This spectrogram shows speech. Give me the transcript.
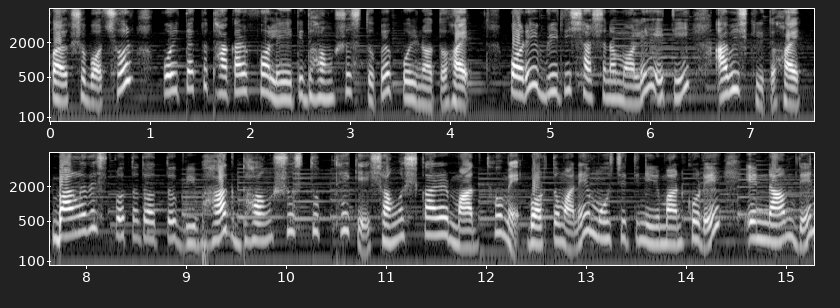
কয়েকশো বছর পরিত্যক্ত থাকার ফলে এটি ধ্বংসস্তূপে পরিণত হয়। পরে ব্রিটিশ শাসনামলে এটি আবিষ্কৃত হয়। বাংলাদেশ প্রত্নতত্ত্ব বিভাগ ধ্বংসস্তূপ থেকে সংস্কারের মাধ্যমে বর্তমানে মসজিদটি নির্মাণ করে এর নাম দেন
